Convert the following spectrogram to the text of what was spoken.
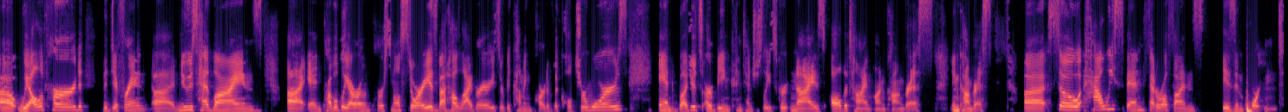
Uh, we all have heard the different uh, news headlines uh, and probably our own personal stories about how libraries are becoming part of the culture wars and budgets are being contentiously scrutinized all the time on Congress, in Congress. Uh, so how we spend federal funds is important.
